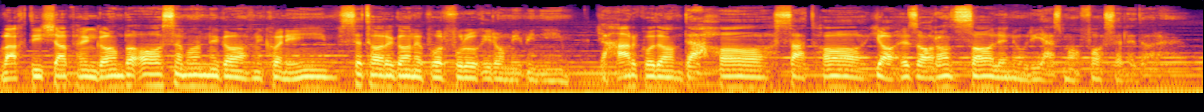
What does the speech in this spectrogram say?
وقتی شب هنگام به آسمان نگاه می کنیم ستارگان پرفروغی رو می بینیم که هر کدام دهها، صدها یا هزاران سال نوری از ما فاصله دارند.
